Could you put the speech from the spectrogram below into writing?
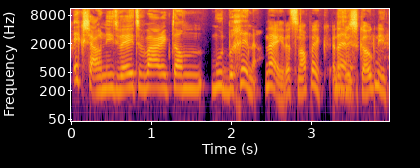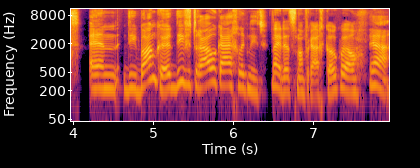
ik zou niet weten waar ik dan moet beginnen. Nee, dat snap ik. En dat wist ik ook niet. En die banken, die vertrouw ik eigenlijk niet. Nee, dat snap ik eigenlijk ook wel. Ja.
